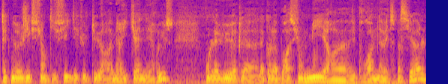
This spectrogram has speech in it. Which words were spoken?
technologique scientifique des cultures américaines et russes on l'a vu avec la, collaboration MIR euh, et programme navette spatiale.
